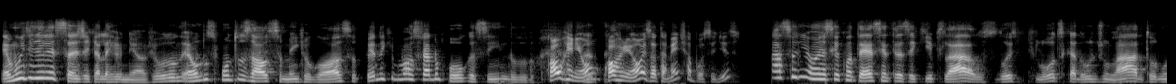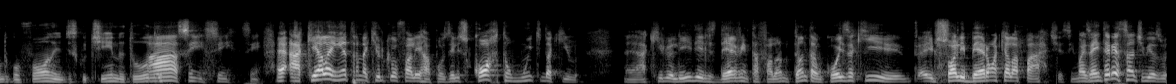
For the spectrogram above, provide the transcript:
É muito interessante aquela reunião, viu? É um dos pontos altos também que eu gosto. Pena que mostraram um pouco, assim. Do, Qual reunião? Da... Qual reunião exatamente, Raposo, você disse? As reuniões que acontecem entre as equipes lá, os dois pilotos, cada um de um lado, todo mundo com fone, discutindo e tudo. Ah, sim, sim, sim. É, aquela entra naquilo que eu falei, Raposo. Eles cortam muito daquilo. É, aquilo ali, eles devem estar tá falando tanta coisa que eles só liberam aquela parte. Assim. Mas é interessante mesmo.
